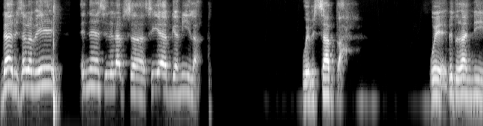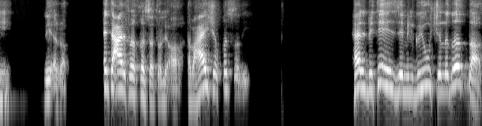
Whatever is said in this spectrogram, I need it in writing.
ده بسبب إيه؟ الناس اللي لابسة ثياب جميلة وبتسبح وبتغني للرب. أنت عارف القصة؟ تقول لي آه. طب عايش القصة دي؟ هل بتهزم الجيوش اللي ضدك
